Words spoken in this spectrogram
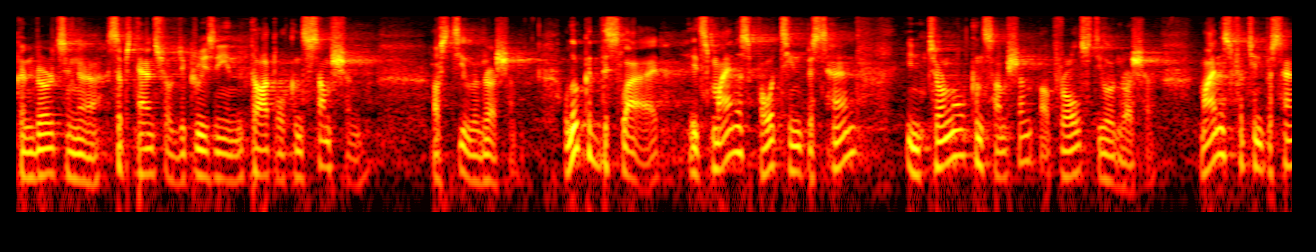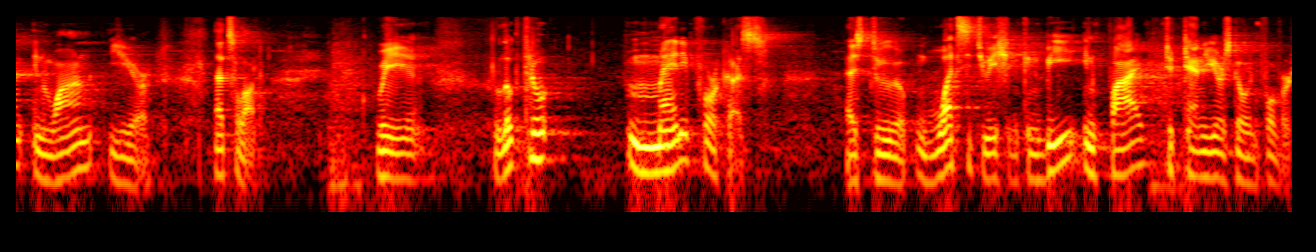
converts in a substantial decrease in total consumption of steel in Russia. Look at this slide. It's minus 14% internal consumption of raw steel in Russia. Minus 14% in one year. That's a lot. We looked through many forecasts as to what situation can be in five to 10 years going forward.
